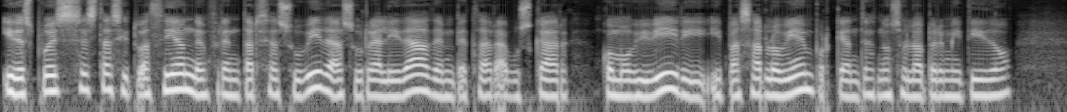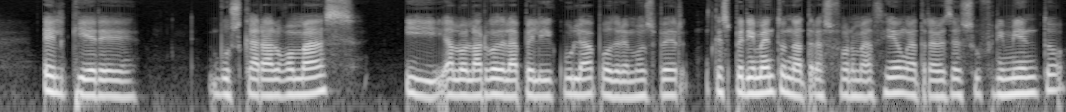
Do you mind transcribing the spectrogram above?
y después esta situación de enfrentarse a su vida, a su realidad, de empezar a buscar cómo vivir y, pasarlo bien, porque antes no se lo ha permitido, él quiere buscar algo más y a lo largo de la película podremos ver que experimenta una transformación a través del sufrimiento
